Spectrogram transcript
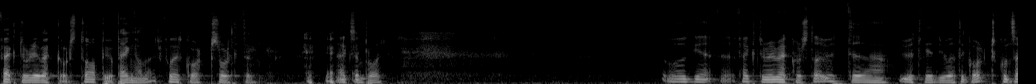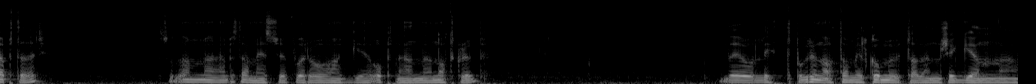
Factory Records taper jo penger der for hvert solgte eksemplar. Og eh, Factory Records da ut, utvider jo etter hvert konseptet der. Så de bestemmer seg for å åpne en nattklubb. Det er jo litt på grunn av at han vil komme ut av den skyggen eh,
